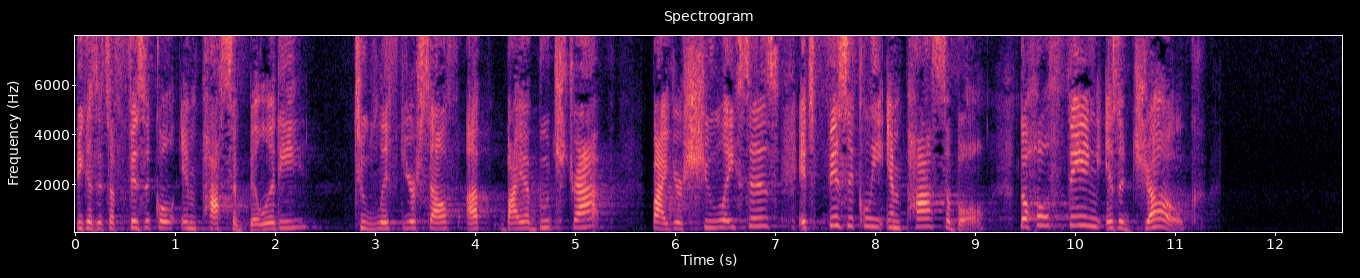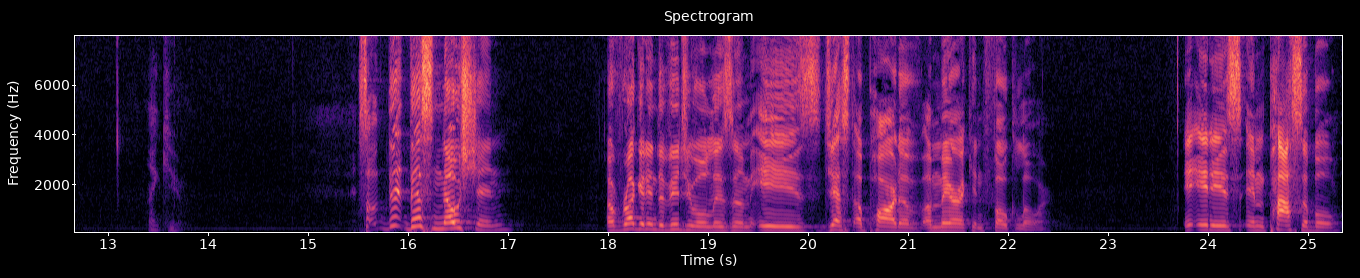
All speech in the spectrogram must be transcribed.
because it's a physical impossibility to lift yourself up by a bootstrap, by your shoelaces. It's physically impossible. The whole thing is a joke. Thank you. So, th- this notion of rugged individualism is just a part of American folklore it is impossible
